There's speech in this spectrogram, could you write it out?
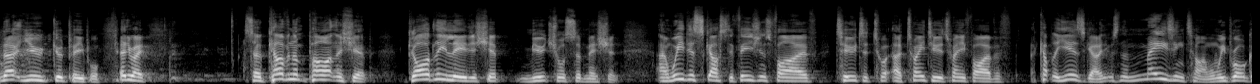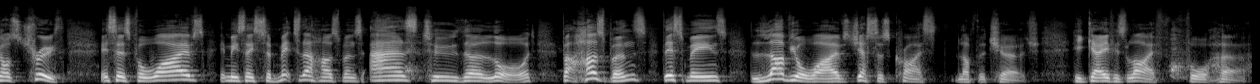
No, you good people. Anyway, so covenant partnership, godly leadership, mutual submission. And we discussed Ephesians 5, 2 to tw- uh, 22 to 25 a couple of years ago, and it was an amazing time when we brought God's truth. It says, For wives, it means they submit to their husbands as to the Lord. But husbands, this means love your wives just as Christ loved the church. He gave his life for her.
